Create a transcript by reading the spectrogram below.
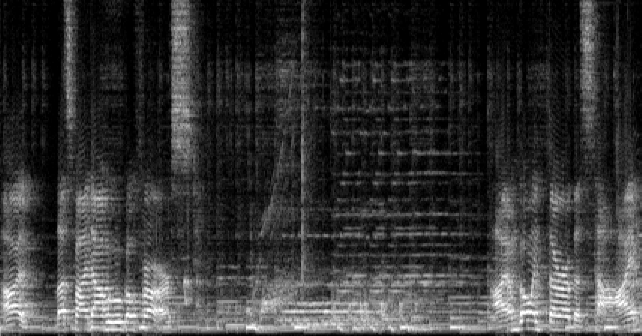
Alright, let's find out who will go first. I'm going third this time.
